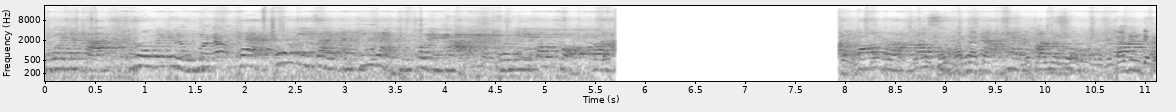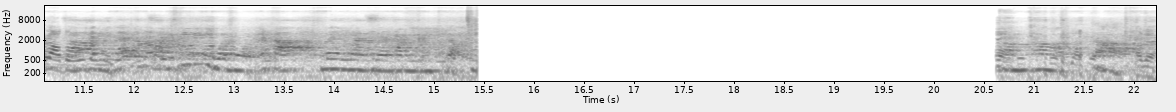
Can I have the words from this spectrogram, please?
ด้วยนะคะ รวมไปถึงแขกผู้มีใจอันยิ่งใหญ่ทุกคนค่ะ วันนี้ต้องขอกราบต้อนรับเข้าสู่บรรยากาศ แห่งความสุขแป๊บนึงเดี๋ยวไปรอตรงนู้นแป๊บนึงและกำลังใจที่ไม่มีวันหมดนะคะในงานแสดงความยินดีกับค่เอาเลย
